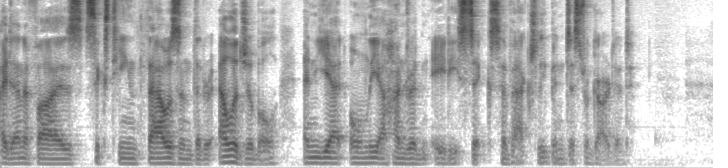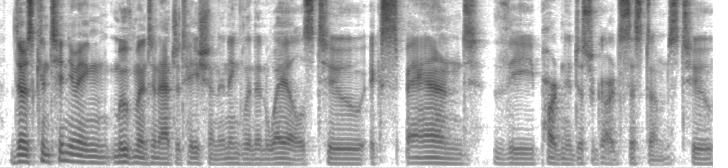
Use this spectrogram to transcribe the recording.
identifies 16,000 that are eligible, and yet only 186 have actually been disregarded. There's continuing movement and agitation in England and Wales to expand the pardon and disregard systems to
